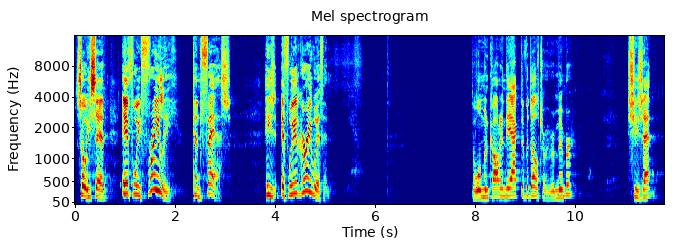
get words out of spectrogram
So he said, if we freely confess. He's, if we agree with him. The woman caught in the act of adultery, remember? She's at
